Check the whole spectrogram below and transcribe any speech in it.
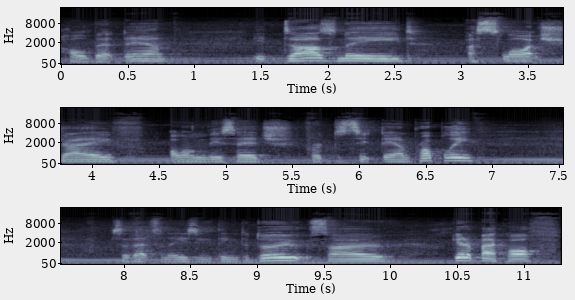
hold that down. It does need a slight shave along this edge for it to sit down properly. So that's an easy thing to do. So get it back off,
